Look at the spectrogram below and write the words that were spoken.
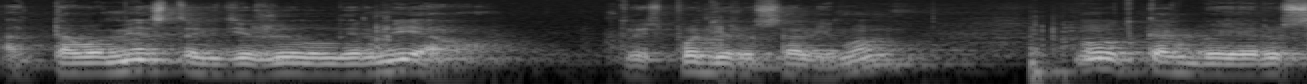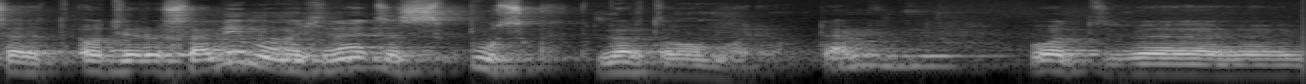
от того места, где жил Ирмияу, то есть под Иерусалимом. Ну вот как бы от Иерусалима начинается спуск к Мертвому морю. Так? Вот э,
